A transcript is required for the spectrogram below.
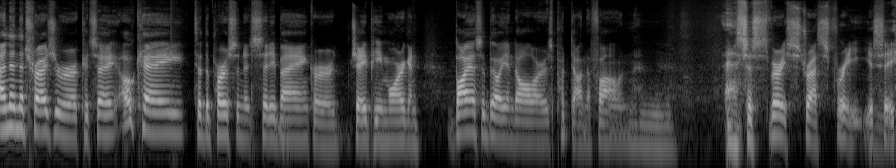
And then the treasurer could say, okay, to the person at Citibank or JP Morgan, buy us a billion dollars, put down the phone. And it's just very stress free, you see.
